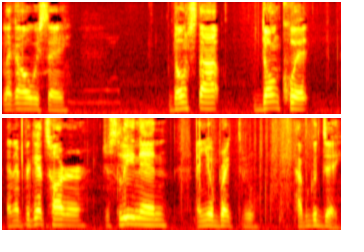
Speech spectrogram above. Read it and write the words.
like I always say don't stop don't quit and if it gets harder just lean in and you'll break through. Have a good day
